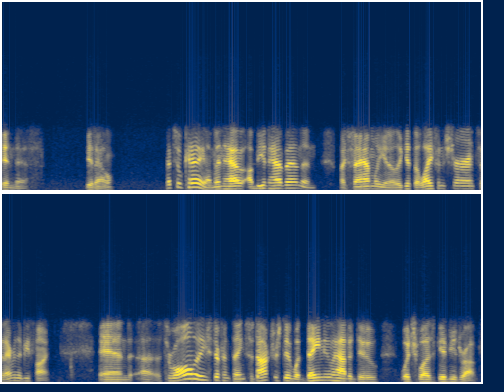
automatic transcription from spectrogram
in this? You know, that's okay. I'm in heaven. I'll be in heaven, and my family, you know, they get the life insurance, and everything will be fine. And uh, through all of these different things, the doctors did what they knew how to do, which was give you drugs.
